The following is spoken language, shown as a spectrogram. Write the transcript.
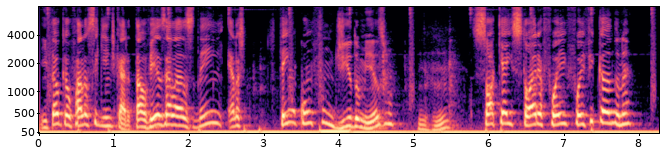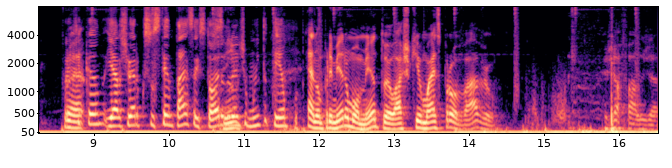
Então o que eu falo é o seguinte, cara. Talvez elas nem. Elas tenham confundido mesmo. Uhum. Só que a história foi, foi ficando, né? Foi É. ficando. E elas tiveram que sustentar essa história Sim. durante muito tempo. É, num primeiro momento, eu acho que o mais provável. Eu já falo já.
